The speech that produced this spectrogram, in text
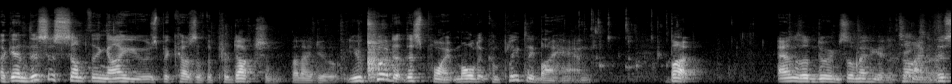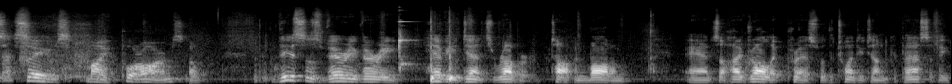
Again, this is something I use because of the production that I do. You could, at this point, mold it completely by hand, but as I'm doing so many at a time, this saves my poor arms. This is very, very heavy, dense rubber, top and bottom, and it's a hydraulic press with a 20-ton capacity.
